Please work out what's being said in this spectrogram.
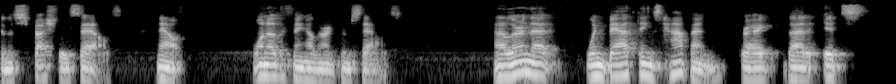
and especially sales. Now, one other thing I learned from sales. I learned that when bad things happen, Greg, that it's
